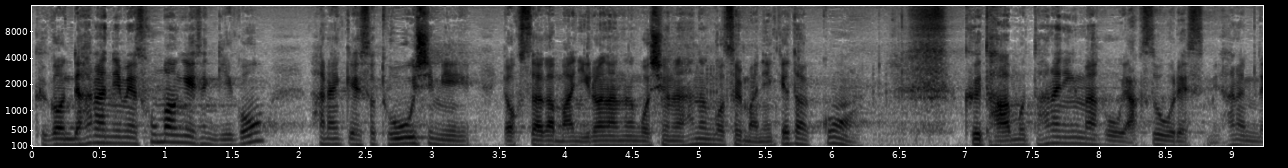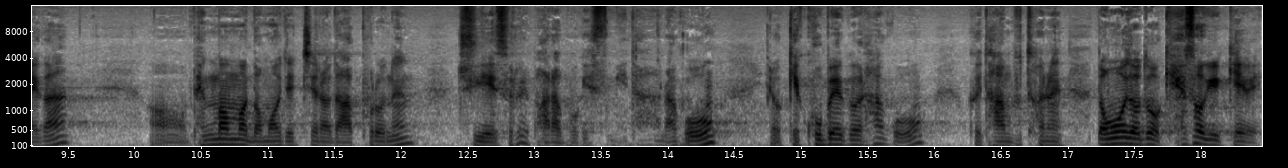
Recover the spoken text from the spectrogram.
그 가운데 하나님의 소망이 생기고 하나님께서 도우심이 역사가 많이 일어나는 것이구나 하는 것을 많이 깨닫고 그 다음부터 하나님하고 약속을 했습니다. 하나님 내가 어, 100만 번 넘어질지라도 앞으로는 주 예수를 바라보겠습니다. 라고 이렇게 고백을 하고 그 다음부터는 넘어져도 계속 이렇게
